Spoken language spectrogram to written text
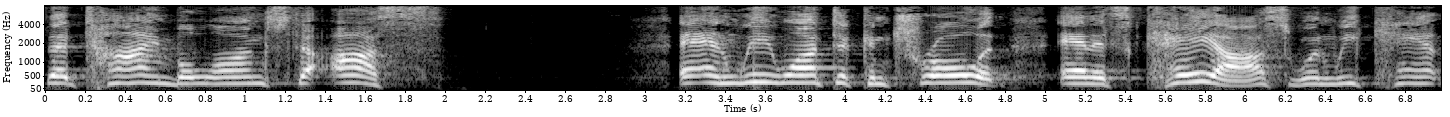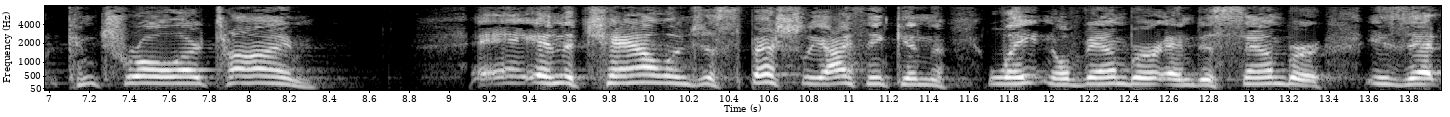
that time belongs to us. And we want to control it. And it's chaos when we can't control our time. And the challenge, especially I think in late November and December, is that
